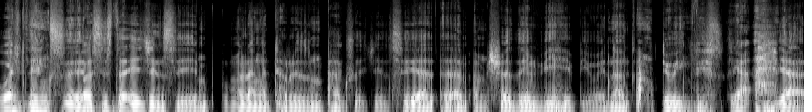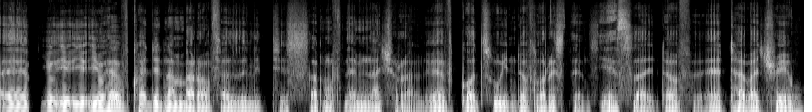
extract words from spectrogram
Well, thanks. Uh, our sister agency, Mpumalanga Tourism Parks Agency, I, am sure they'll be happy when I'm, doing this. Yeah. Yeah. Uh, you, you, you have quite a number of facilities, some of them natural. You have God's Window, for instance, yes. side of uh, Thaba Trail.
